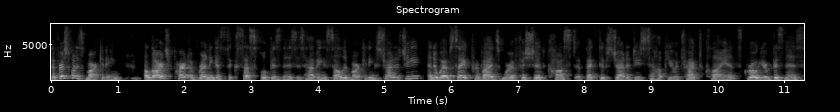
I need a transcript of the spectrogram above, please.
The first one is marketing. A large part of running a successful business is having a solid marketing strategy, and a website provides more efficient, cost effective strategies to help you attract clients, grow your business,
